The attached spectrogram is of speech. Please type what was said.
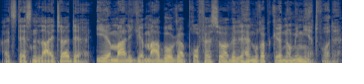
als dessen Leiter der ehemalige Marburger Professor Wilhelm Röpke nominiert wurde.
